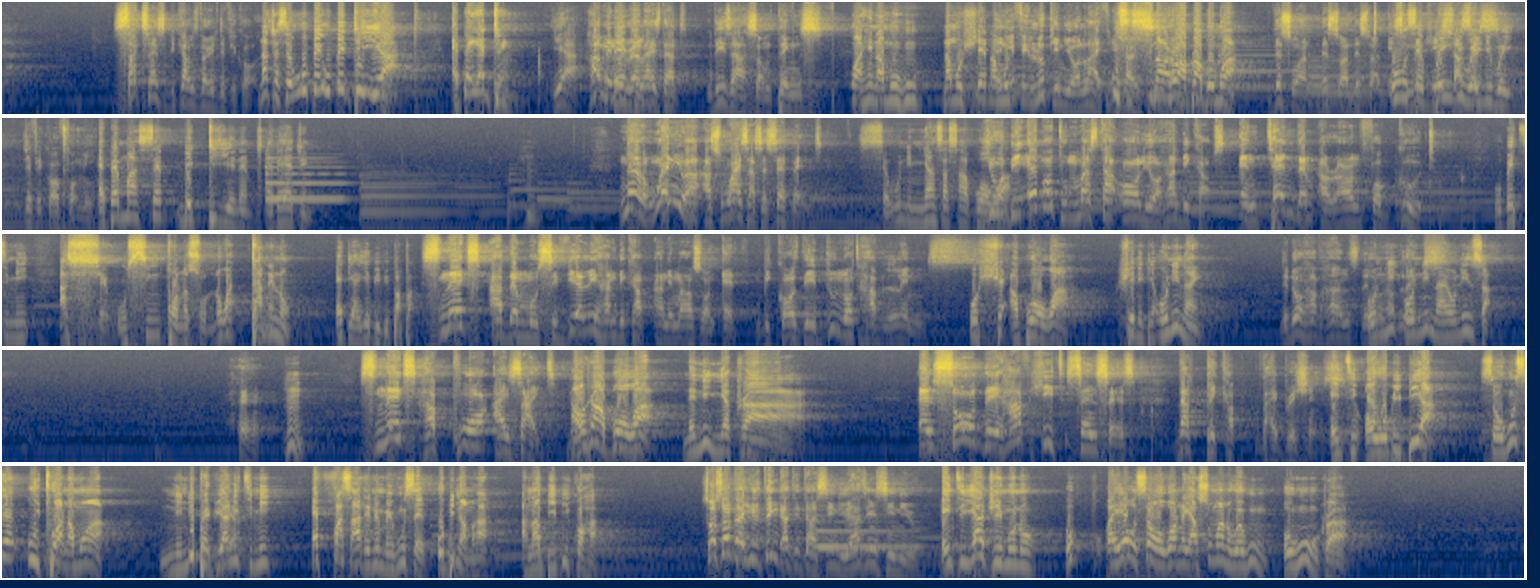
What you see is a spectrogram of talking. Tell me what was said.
Success becomes very difficult. na kyerɛ sɛ wobɛ wobɛdi yie a ɛbɛyɛ den Yeah. How many realize that these are some things? wo ahe na mohu na mohwɛ na And if you look in your life, you can see na wohwɛ w'abrabɔ mu a this one, this one, this one. Said, making "Wei ni, wei ni, success wei"? Difficult for me. ɛbɛma sɛ mɛdi yie no ɛbɛyɛ den hmm. Now, when you are as wise as a serpent, sɛ wonim nyansa sɛ aboɔ you will be able to master all your handicaps and turn them around for good. wobɛtumi ahyɛ wo sintɔ no so na wadane no ɛde ayɛ papa Snakes are the most severely handicapped animals on earth because they do not have limbs. They don't have hands. They don't ɔni have legs. nsa Snakes have poor eyesight, na wohwɛ aboɔ wɔ a n'ani nyɛ koraa and so they have heat sensors that pick up vibrations. enti ɔwɔ biribi a sɛ ohu sɛ wotu anamɔ a ne nipadua no tumi ɛfa saa de no ma ehu sɛ obi nam ha anaa biribi kɔ ha So sometimes you think that it has seen you, it hasn't seen you. enti yɛadwe mu no ɛyɛ wo sɛ ɔwɔ no yɛasoma no wahu ɔhu koraa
